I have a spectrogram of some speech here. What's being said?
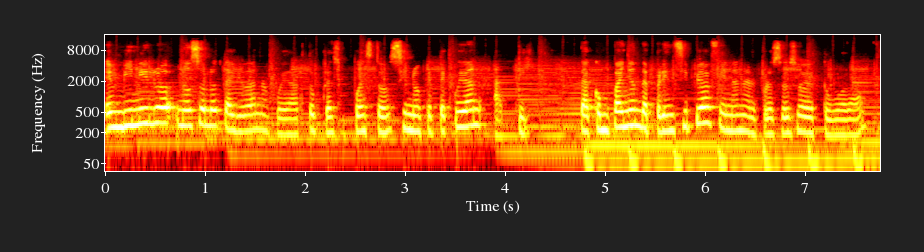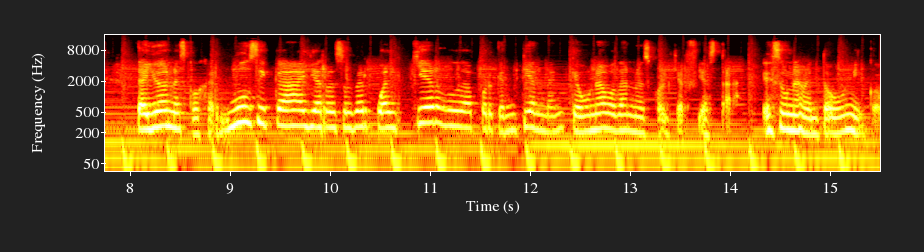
En vinilo no solo te ayudan a cuidar tu presupuesto, sino que te cuidan a ti. Te acompañan de principio a fin en el proceso de tu boda te ayudan a escoger música y a resolver cualquier duda porque entienden que una boda no es cualquier fiesta, es un evento único.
